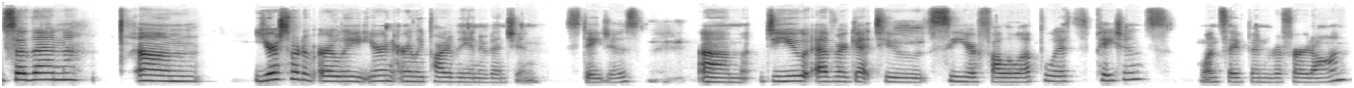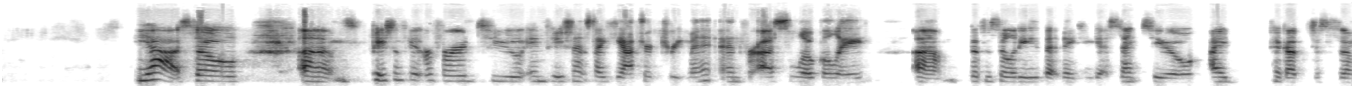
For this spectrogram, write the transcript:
So then, um, you're sort of early, you're an early part of the intervention stages. Um, do you ever get to see or follow up with patients once they've been referred on? Yeah, so um, patients get referred to inpatient psychiatric treatment, and for us locally, um, the facility that they can get sent to, I pick up just some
